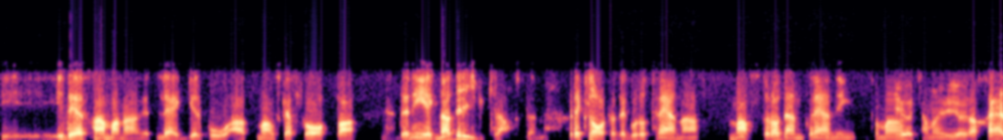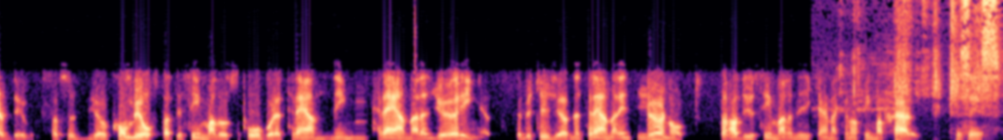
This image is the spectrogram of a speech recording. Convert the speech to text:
i, det sammanhanget lägger på att man ska skapa den egna drivkraften. För det är klart att det går att träna massor av den träning som man gör kan man ju göra själv. Alltså, jag kommer ju ofta till simhallar och så pågår det träning. Tränaren gör inget. Det betyder att när tränaren inte gör något så hade ju simmaren lika gärna kunnat simma själv. Precis.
